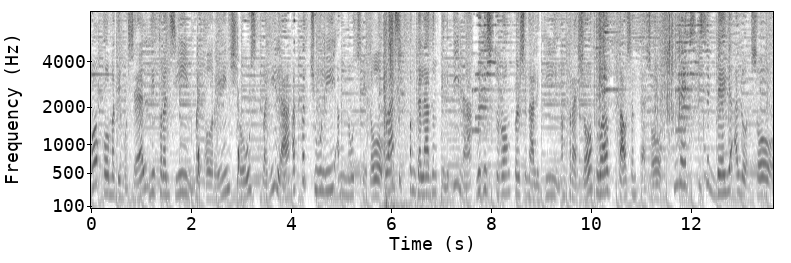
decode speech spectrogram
Coco Mademoiselle ni Francine. May orange, rose, vanilla at patchouli ang notes nito. Classic pangdalagang Pilipina with a strong personality. Ang presyo, 12,000 pesos. Next is si Bea Alonso.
